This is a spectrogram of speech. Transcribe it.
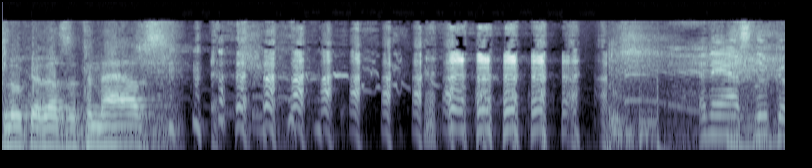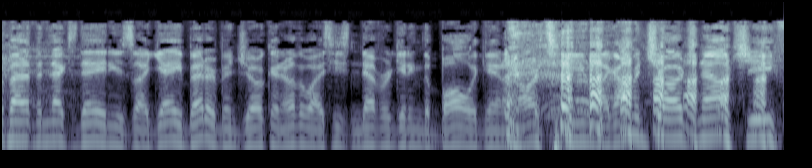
Luka does with the Mavs. And they asked Luka about it the next day, and he's like, "Yeah, he better have been joking. Otherwise, he's never getting the ball again on our team. like, I'm in charge now, chief."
